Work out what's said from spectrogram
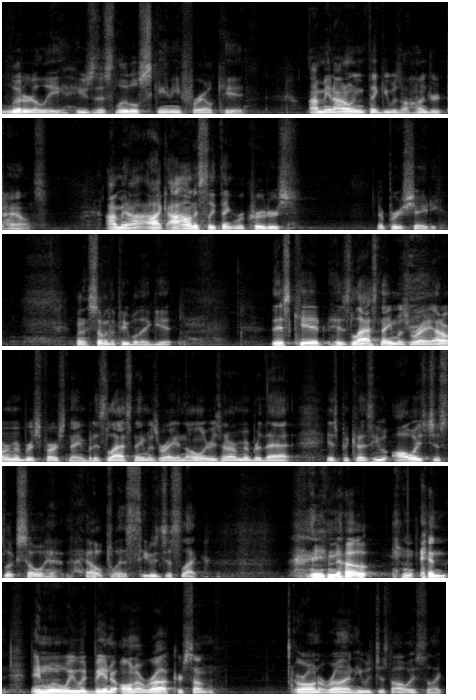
Literally, he's this little skinny, frail kid. I mean, I don't even think he was 100 pounds. I mean, I, like, I honestly think recruiters, they're pretty shady when some of the people they get. This kid, his last name was Ray. I don't remember his first name, but his last name was Ray. And the only reason I remember that is because he always just looked so helpless. He was just like, you know, and and when we would be on a ruck or something, or on a run, he was just always like,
